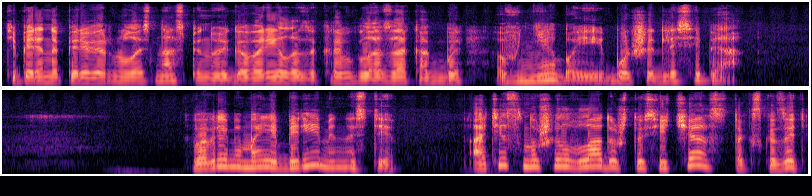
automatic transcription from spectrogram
теперь она перевернулась на спину и говорила, закрыв глаза как бы в небо и больше для себя. «Во время моей беременности отец внушил Владу, что сейчас, так сказать,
